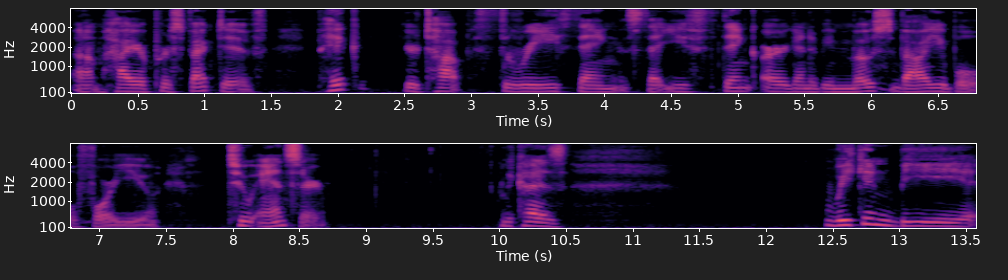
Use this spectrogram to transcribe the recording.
um, higher perspective, pick your top three things that you think are going to be most valuable for you to answer. Because we can be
